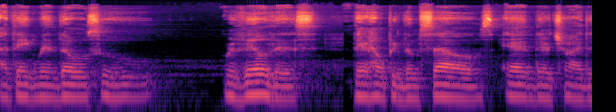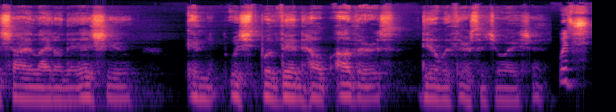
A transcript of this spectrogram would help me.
I think when those who reveal this, they're helping themselves and they're trying to shine light on the issue, and which will then help others deal with their situation. Which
